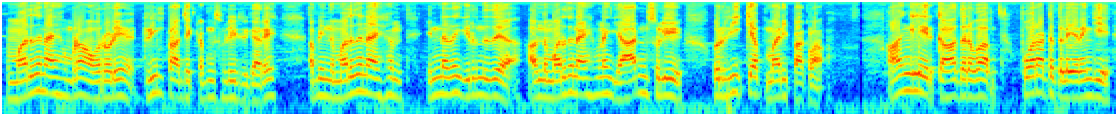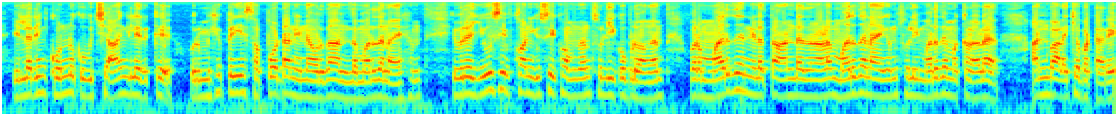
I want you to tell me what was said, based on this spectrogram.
இந்த மருதநாயகம் படம் அவருடைய ட்ரீம் ப்ராஜெக்ட் அப்படின்னு சொல்லிட்டு இருக்காரு. அப்படி இந்த மருதநாயகம் என்னதான் இருந்தது அந்த மருதநாயகம்னா யாருன்னு சொல்லி ஒரு ரீகேப் மாதிரி பார்க்கலாம். ஆங்கிலேயருக்கு ஆதரவாக போராட்டத்தில் இறங்கி எல்லாரையும் கொன்று குவிச்சு ஆங்கிலேயருக்கு ஒரு மிகப்பெரிய சப்போர்ட்டாக நின்றவர் தான் அந்த மருதநாயகம் இவரை யூசிஃப் கான் யூசிஃப் கான் தான் சொல்லி கூப்பிடுவாங்க. அப்புறம் மருத நிலத்தை ஆண்டதுனால மருதநாயகம் சொல்லி மருத மக்களால் அன்பு அழைக்கப்பட்டார்.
